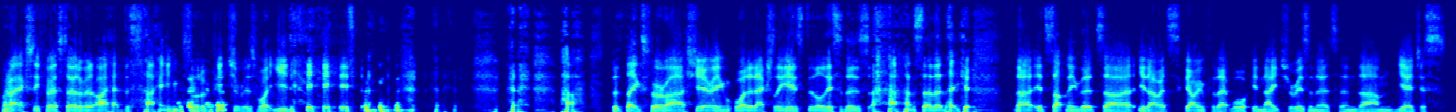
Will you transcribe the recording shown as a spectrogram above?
when I actually first heard of it, I had the same sort of picture as what you did. uh, but thanks for uh, sharing what it actually is to the listeners so that they can. Uh, it's something that, uh, you know, it's going for that walk in nature, isn't it? And um, yeah, just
